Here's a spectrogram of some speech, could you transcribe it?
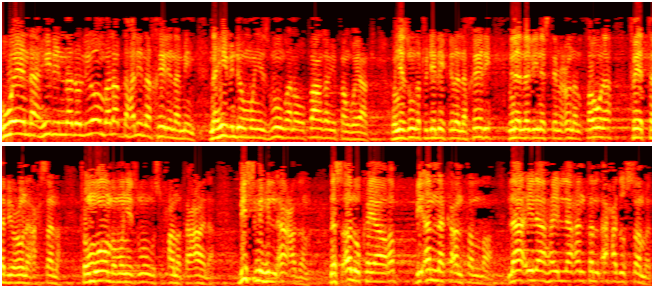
هو هي ninaloliomba labda halina kheri na mimi na hivi ndio Mwenyezi Mungu anaopanga mipango yake Mwenyezi Mungu atujalie kila la kheri min alladhina yastami'una alqawla fayattabi'una ahsana tumuomba Mwenyezi Mungu subhanahu wa ta'ala bismihi al'azam nas'aluka ya rab بأنك أنت الله لا إله إلا أنت الأحد الصمد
